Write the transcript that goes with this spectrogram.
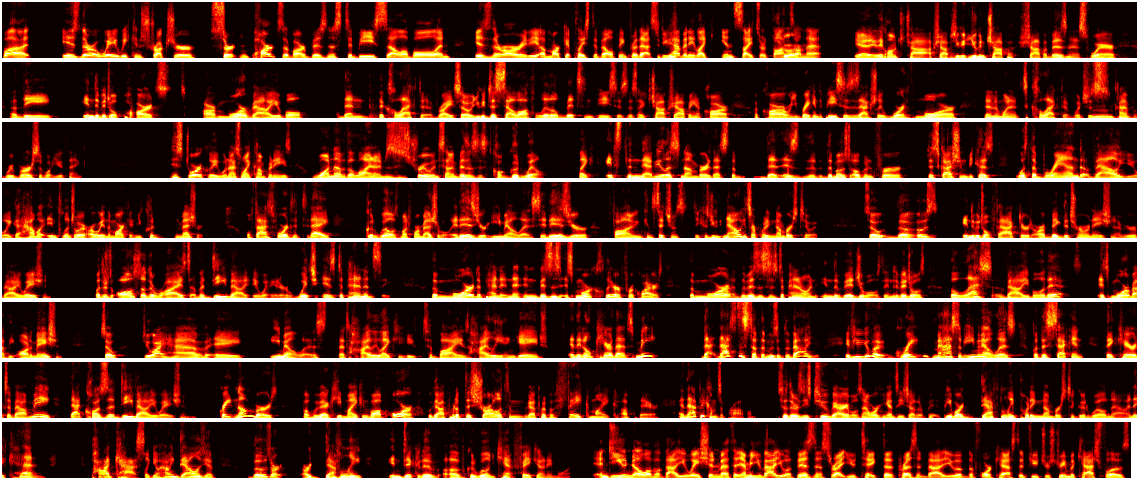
But is there a way we can structure certain parts of our business to be sellable? And is there already a marketplace developing for that? So, do you have any like insights or thoughts sure. on that? Yeah, they call them chop shops. You can, you can chop shop a business where uh, the individual parts are more valuable than the collective, right? So you could just sell off little bits and pieces. It's like chop shopping a car. A car, when you break into pieces, is actually worth more than when it's collective, which is mm. kind of reverse of what you think. Historically, when that's why companies, one of the line items, this is true in selling business, is called goodwill. Like it's the nebulous number that's the that is the, the most open for discussion because what's the brand value? Like how much influential are we in the market? And you couldn't measure it. Well, fast forward to today, goodwill is much more measurable. It is your email list. It is your following constituency because you now you can start putting numbers to it. So those individual factors are a big determination of your evaluation. But there's also the rise of a devaluator, which is dependency. The more dependent in business, it's more clear for acquirers. The more the business is dependent on individuals, the individuals, the less valuable it is. It's more about the automation. So, do I have a email list that's highly likely to buy and highly engaged, and they don't care that it's me. That, that's the stuff that moves up the value. If you have a great, massive email list, but the second they care it's about me, that causes a devaluation. Great numbers, but we better keep Mike involved. Or we got to put up this charlatan, we got to put up a fake Mike up there. And that becomes a problem. So there's these two variables now working against each other. People are definitely putting numbers to goodwill now, and they can. Podcasts, like, you know, how many downloads you have, those are are definitely indicative of goodwill and you can't fake it anymore. And do you know of a valuation method? I mean, you value a business, right? You take the present value of the forecasted future stream of cash flows.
